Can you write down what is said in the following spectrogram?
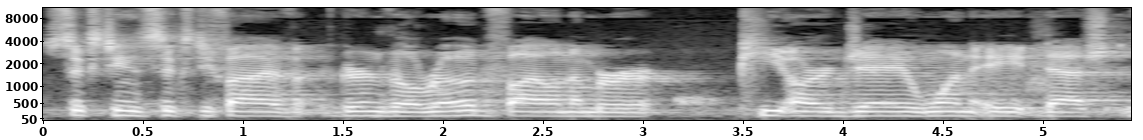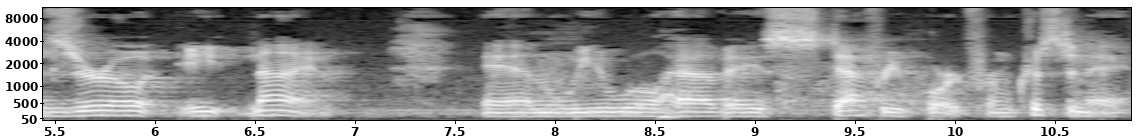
1665 Guerneville Road, file number PRJ 18-089. And we will have a staff report from Kristen A.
